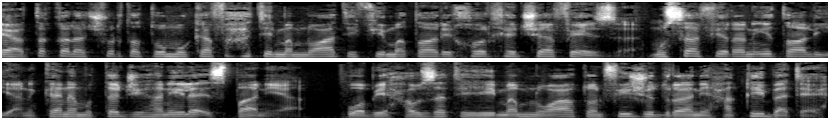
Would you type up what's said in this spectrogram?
اعتقلت شرطة مكافحة الممنوعات في مطار خورخي تشافيز. مسافرا إيطاليا كان متجها إلى إسبانيا وبحوزته ممنوعات في جدران حقيبته.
